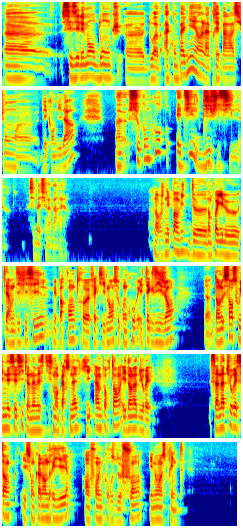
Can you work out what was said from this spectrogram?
Euh, ces éléments donc euh, doivent accompagner hein, la préparation des candidats. ce concours est-il difficile, Sébastien Labarère? Alors, je n'ai pas envie d'employer le terme difficile, mais par contre, effectivement, ce concours est exigeant dans le sens où il nécessite un investissement personnel qui est important et dans la durée. Sa nature et son calendrier en font une course de fond et non un sprint.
